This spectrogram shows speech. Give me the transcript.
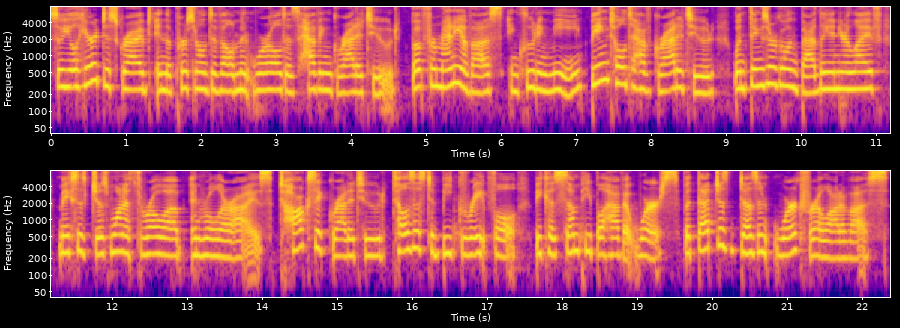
So you'll hear it described in the personal development world as having gratitude. But for many of us, including me, being told to have gratitude when things are going badly in your life makes us just want to throw up and roll our eyes. Toxic gratitude tells us to be grateful because some people have it worse, but that just doesn't work for a lot of us.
